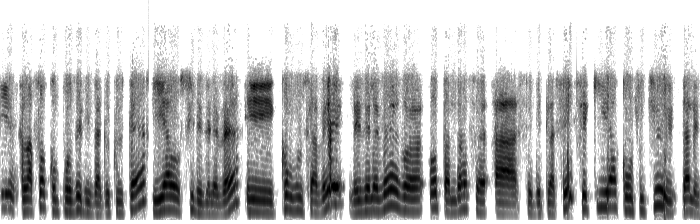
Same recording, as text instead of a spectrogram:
qui est à la fois composée des agriculteurs, il y a aussi des éleveurs et comme vous le savez, les éleveurs euh, ont tendance à se déplacer, ce qui a constitué dans le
